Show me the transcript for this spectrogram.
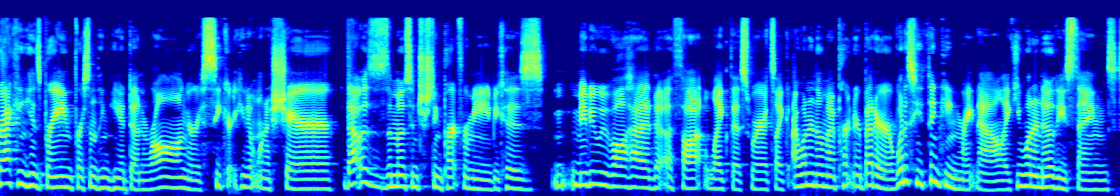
racking his brain for something he had done wrong or a secret he didn't want to share. That was the most interesting part for me because maybe we've all had a thought like this where it's like, I want to know my partner better. What is he thinking right now? Like, you want to know these things,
